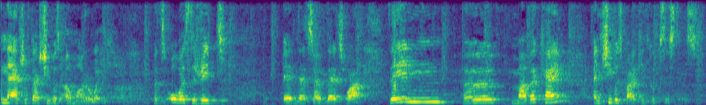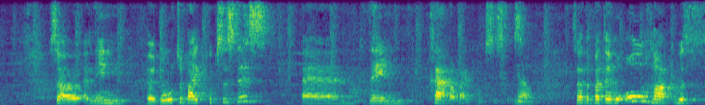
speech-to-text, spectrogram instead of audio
in the actual fact she was Oma Rooi, but it's always the red, and that's so that's why. Then her mother came, and she was baking Koeksisters. So and then her daughter baked Koeksisters, and then Gerda baked Koeksisters. Yeah. So, the, but they were all like with.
